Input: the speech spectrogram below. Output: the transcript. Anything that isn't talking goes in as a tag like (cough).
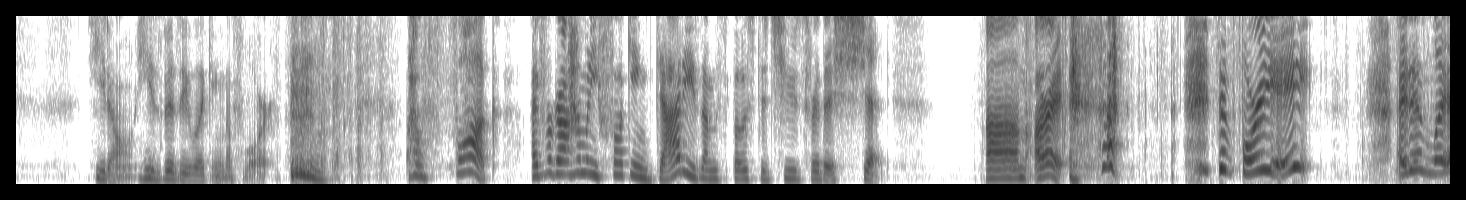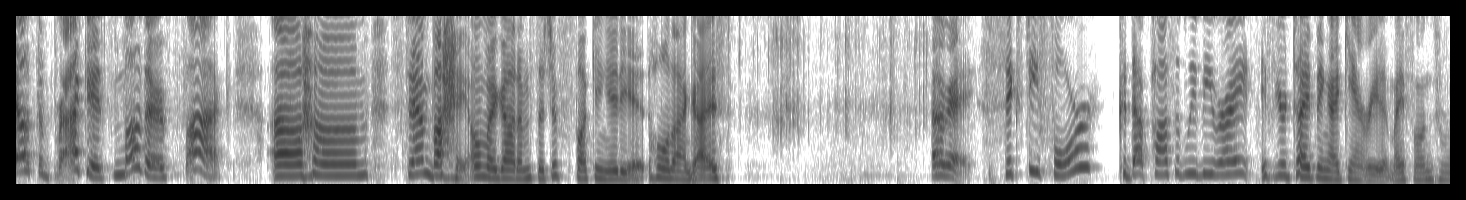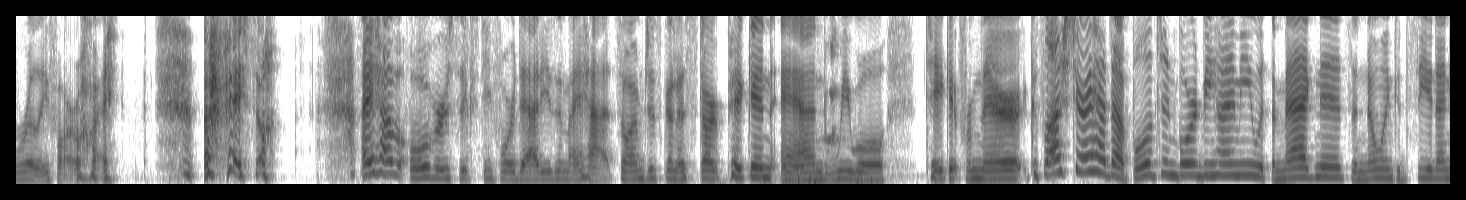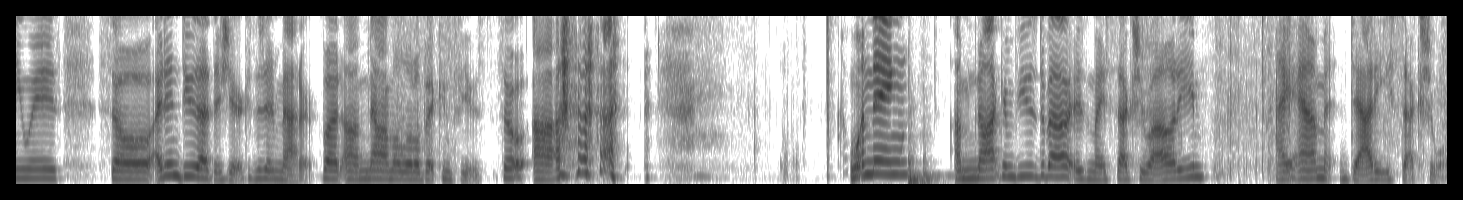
He don't. He's busy licking the floor. (clears throat) oh fuck! I forgot how many fucking daddies I'm supposed to choose for this shit. Um, all right. (laughs) Is it 48? I didn't lay out the brackets. Motherfuck. Um, stand by. (laughs) Oh my god, I'm such a fucking idiot. Hold on, guys. Okay, 64? Could that possibly be right? If you're typing, I can't read it. My phone's really far (laughs) away. okay, so I have over 64 daddies in my hat, so I'm just gonna start picking and we will take it from there. Because last year I had that bulletin board behind me with the magnets and no one could see it anyways. So I didn't do that this year because it didn't matter. But um, now I'm a little bit confused. So uh, (laughs) one thing I'm not confused about is my sexuality. I am daddy sexual.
